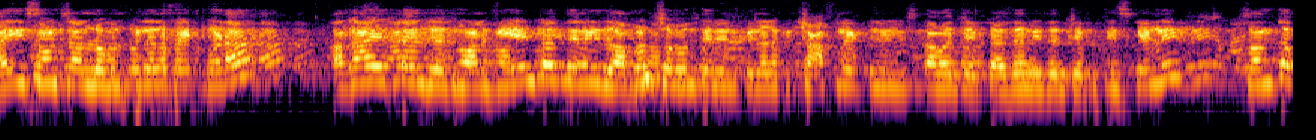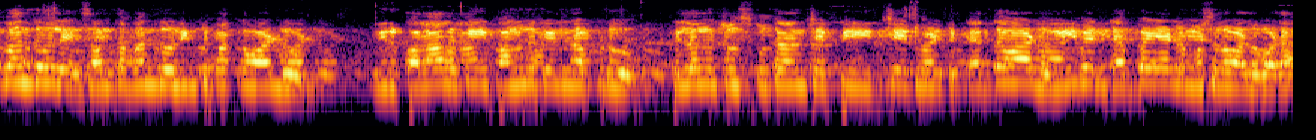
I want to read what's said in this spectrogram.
ఐదు సంవత్సరాల లోపల పిల్లలపై కూడా అగాయిత్యాలు చేసిన వాళ్ళకి ఏంటో తెలియదు అభం శుభం తెలియని పిల్లలకి చాక్లెట్ ఇస్తామని చెప్పి అదని ఇదని చెప్పి తీసుకెళ్ళి సొంత బంధువులే సొంత బంధువులు ఇంటి పక్క వాళ్ళు మీరు పొలాలకి పనులకు వెళ్ళినప్పుడు పిల్లల్ని చూసుకుంటారని చెప్పి ఇచ్చేటువంటి పెద్దవాళ్ళు ఈవెన్ డెబ్బై ఏళ్ళ ముసలి వాళ్ళు కూడా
